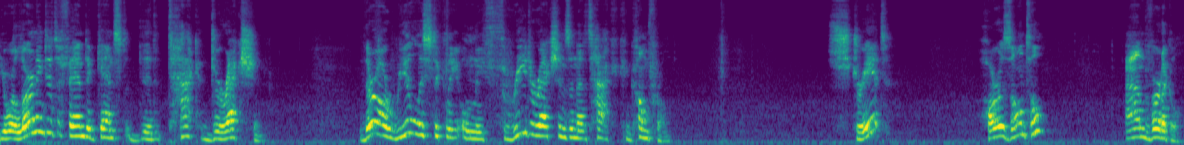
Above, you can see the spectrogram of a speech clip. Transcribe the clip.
You are learning to defend against the attack direction. There are realistically only three directions an attack can come from. Straight, horizontal, and vertical.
